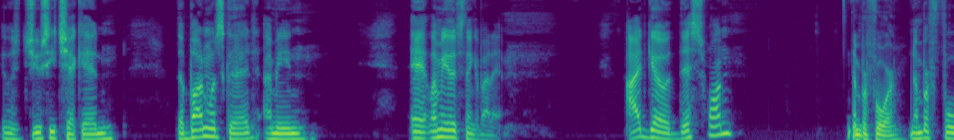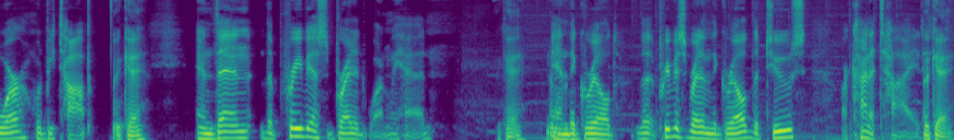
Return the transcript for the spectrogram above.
It was juicy chicken. The bun was good. I mean, eh, let me just think about it. I'd go this one. Number four. Number four would be top, Okay. And then the previous breaded one we had, Okay. And the grilled. The previous bread and the grilled, the twos are kind of tied, okay.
